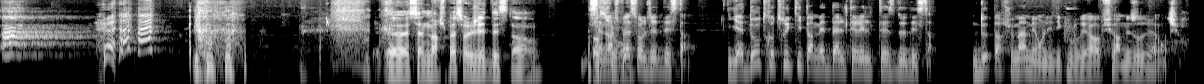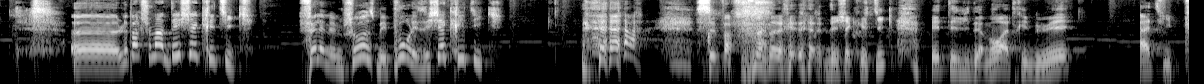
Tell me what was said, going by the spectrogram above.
Euh, ça ne marche pas sur les jets de destin. hein. Ça ne marche pas sur le jet de destin. Il y a d'autres trucs qui permettent d'altérer le test de destin. D'autres parchemins, mais on les découvrira au fur et à mesure de l'aventure. Euh, le parchemin d'échec critique fait la même chose, mais pour les échecs critiques. Ce parchemin d'échec critique est évidemment attribué à type.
